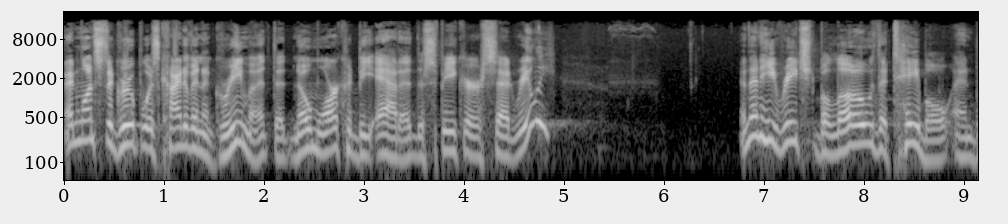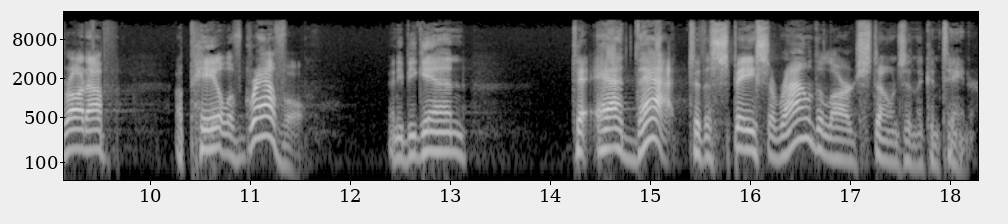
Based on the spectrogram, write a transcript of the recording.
And once the group was kind of in agreement that no more could be added, the speaker said, Really? And then he reached below the table and brought up a pail of gravel. And he began to add that to the space around the large stones in the container.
